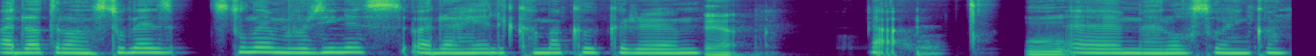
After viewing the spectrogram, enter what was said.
waar dat er dan een stoel in, stoel in voorzien is, waar dat je eigenlijk gemakkelijker ehm, Ja. Ja. Hoe, eh, met een rolstoel in kan.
